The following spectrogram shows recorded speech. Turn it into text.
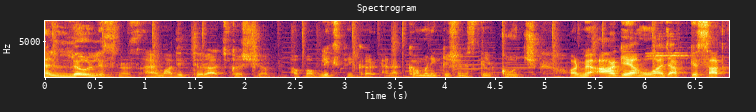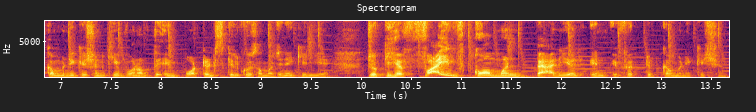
Hello listeners, I am Aditya Raj Kashyap a public speaker and a communication skill coach और मैं आ गया हूँ आज आपके साथ कम्युनिकेशन की one of the important skill को समझने के लिए जो कि है five common barrier in effective communication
